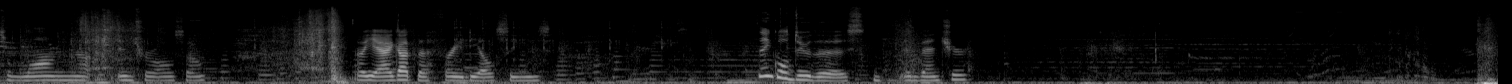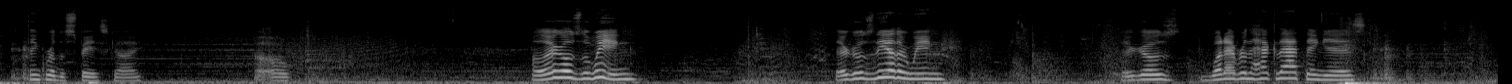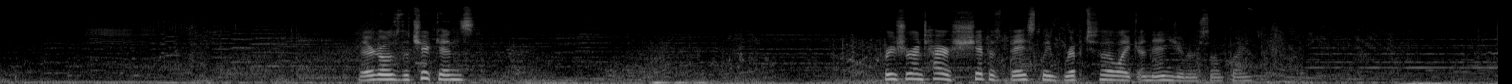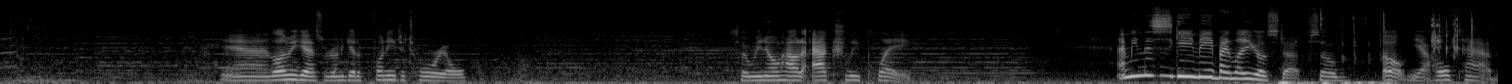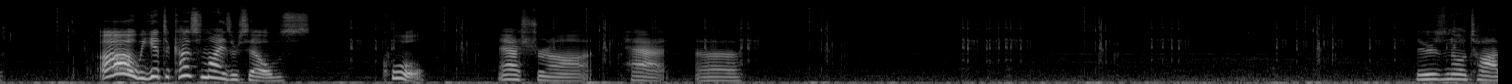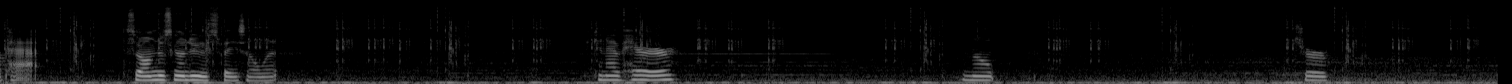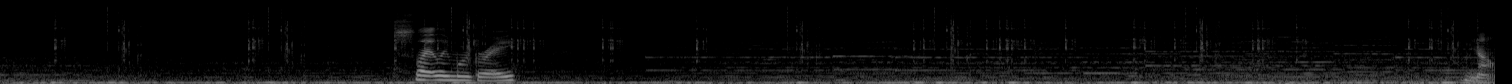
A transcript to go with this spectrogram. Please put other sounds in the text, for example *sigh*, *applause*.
A long intro also. Oh yeah, I got the free DLCs. I think we'll do this adventure. I think we're the space guy. Uh-oh. Well, there goes the wing. There goes the other wing. There goes whatever the heck that thing is. There goes the chickens. Pretty sure entire ship is basically ripped to like an engine or something. And let me guess, we're gonna get a funny tutorial. So we know how to actually play. I mean, this is a game made by Lego stuff, so... Oh, yeah, whole tab. Oh, we get to customize ourselves. Cool. Astronaut. Hat. Uh... There's no top hat. So I'm just gonna do the space helmet. You can have hair. Nope. Sure. Slightly more gray. No.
